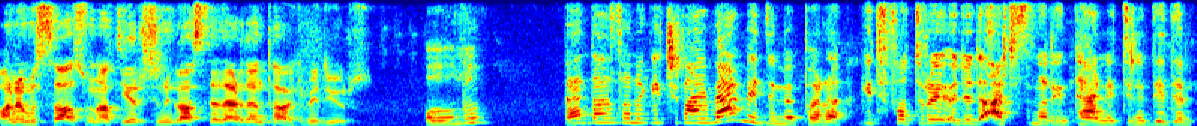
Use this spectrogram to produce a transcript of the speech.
Anamız sağ olsun at yarışını gazetelerden takip ediyoruz. Oğlum, ben daha sana geçen ay vermedim mi para? Git faturayı öde de açsınlar internetini dedim.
